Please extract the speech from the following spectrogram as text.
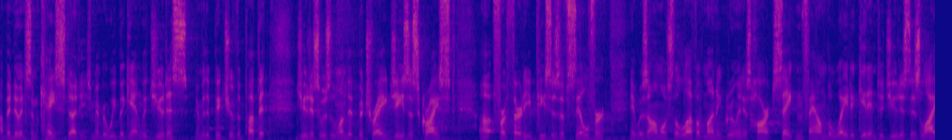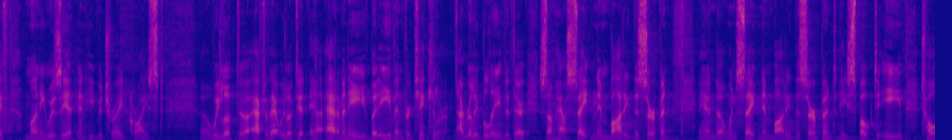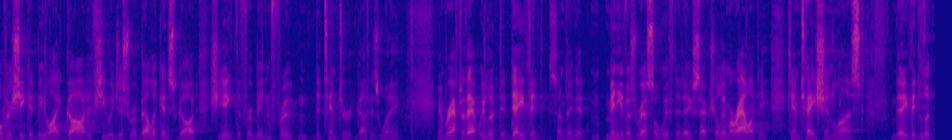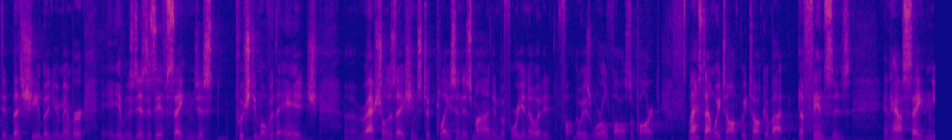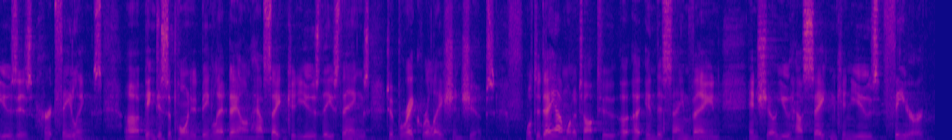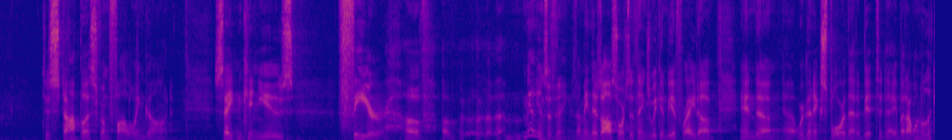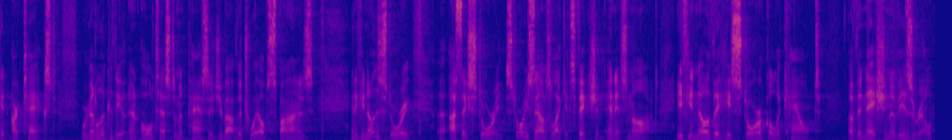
I've been doing some case studies. Remember, we began with Judas. Remember the picture of the puppet? Judas was the one that betrayed Jesus Christ uh, for 30 pieces of silver. It was almost the love of money grew in his heart. Satan found the way to get into Judas's life. Money was it, and he betrayed Christ. Uh, we looked, uh, after that, we looked at uh, Adam and Eve, but Eve in particular. I really believe that there somehow Satan embodied the serpent. And uh, when Satan embodied the serpent, he spoke to Eve, told her she could be like God if she would just rebel against God. She ate the forbidden fruit, and the tempter got his way. Remember, after that, we looked at David, something that many of us wrestle with today sexual immorality, temptation, lust. David looked at Bathsheba, and you remember it was just as if Satan just pushed him over the edge. Uh, rationalizations took place in his mind, and before you know it, it, his world falls apart. Last time we talked, we talked about offenses and how Satan uses hurt feelings, uh, being disappointed, being let down, how Satan can use these things to break relationships. Well, today I want to talk to, uh, uh in this same vein, and show you how Satan can use fear to stop us from following God. Satan can use fear of, of uh, millions of things. I mean, there's all sorts of things we can be afraid of, and um, uh, we're going to explore that a bit today. But I want to look at our text. We're going to look at the, an Old Testament passage about the 12 spies. And if you know the story, uh, I say story. Story sounds like it's fiction, and it's not. If you know the historical account of the nation of Israel,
